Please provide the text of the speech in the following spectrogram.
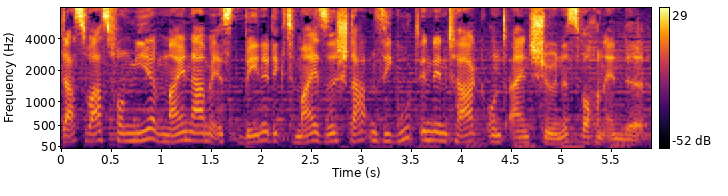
Das war's von mir. Mein Name ist Benedikt Meise. Starten Sie gut in den Tag und ein schönes Wochenende.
